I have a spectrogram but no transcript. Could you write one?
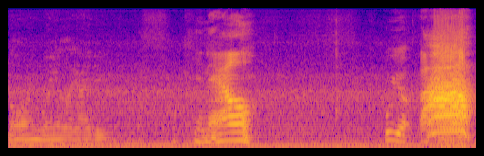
boring way like I do. In hell. Ryger. Ah!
